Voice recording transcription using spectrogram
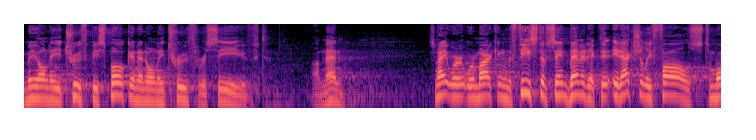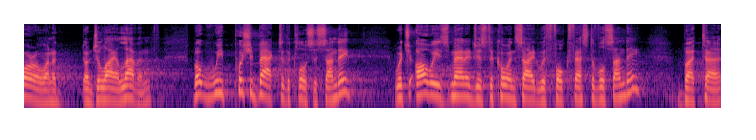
May only truth be spoken and only truth received. Amen. Tonight we're, we're marking the feast of St. Benedict. It, it actually falls tomorrow on, a, on July 11th, but we push it back to the closest Sunday, which always manages to coincide with Folk Festival Sunday. But uh,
